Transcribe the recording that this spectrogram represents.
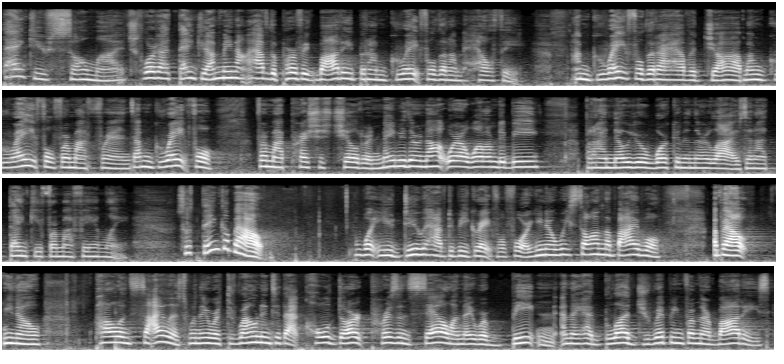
thank thank you so much. Lord, I thank you. I may not have the perfect body, but I'm grateful that I'm healthy. I'm grateful that I have a job. I'm grateful for my friends. I'm grateful for my precious children. Maybe they're not where I want them to be, but I know you're working in their lives, and I thank you for my family. So think about what you do have to be grateful for. You know, we saw in the Bible about, you know, Paul and Silas when they were thrown into that cold, dark prison cell and they were beaten and they had blood dripping from their bodies.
